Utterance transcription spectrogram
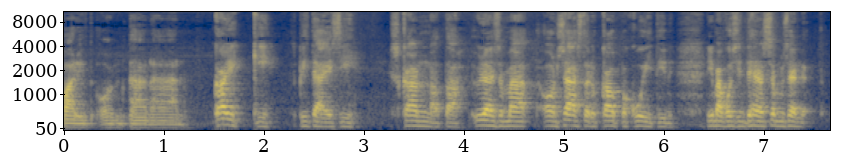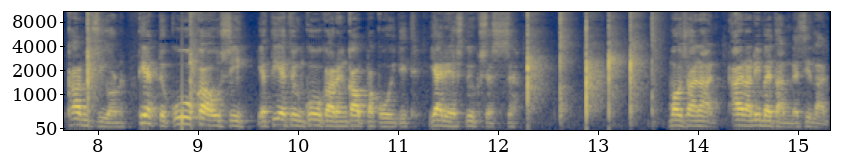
parit on tänään. Kaikki pitäisi skannata. Yleensä mä oon säästänyt kauppakuitin, niin mä voisin tehdä semmoisen kansion. Tietty kuukausi ja tietyn kuukauden kauppakuitit järjestyksessä. Mä aina, aina nimetä ne sillä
